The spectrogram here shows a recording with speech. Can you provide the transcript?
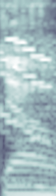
เจ้า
